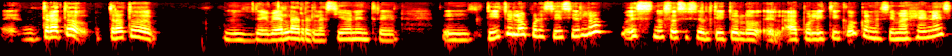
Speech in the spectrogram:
eh, trato, trato de, ver la relación entre el, título, por así decirlo, es, no sé si es el título, el apolítico con las imágenes,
